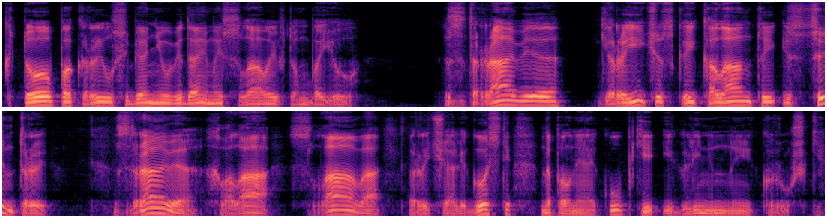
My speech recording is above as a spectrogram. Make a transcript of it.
кто покрыл себя неувидаемой славой в том бою. Здравие героической каланты из Цинтры! Здравия, хвала, слава! — рычали гости, наполняя кубки и глиняные кружки.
